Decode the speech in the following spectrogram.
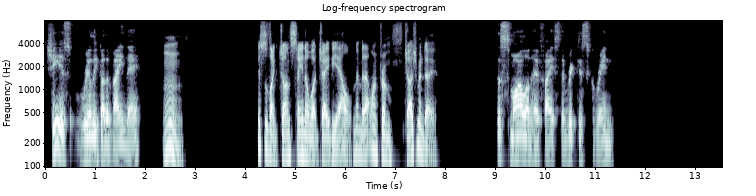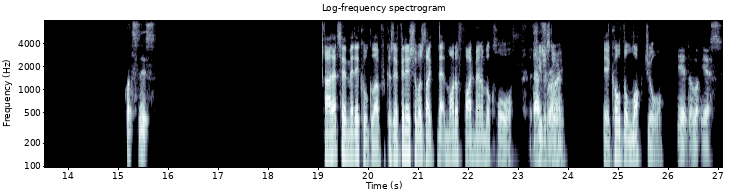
she has really got a vein there. Mm. This is like John Cena, what JBL. Remember that one from Judgment Day? The smile on her face, the rictus grin. What's this? Uh, that's her medical glove because her finisher was like that modified mandible claw that she That's was right. doing. Yeah, called the Lockjaw. Yeah, the lock. yes.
